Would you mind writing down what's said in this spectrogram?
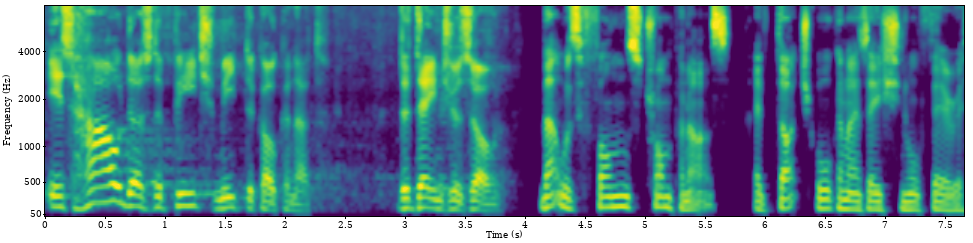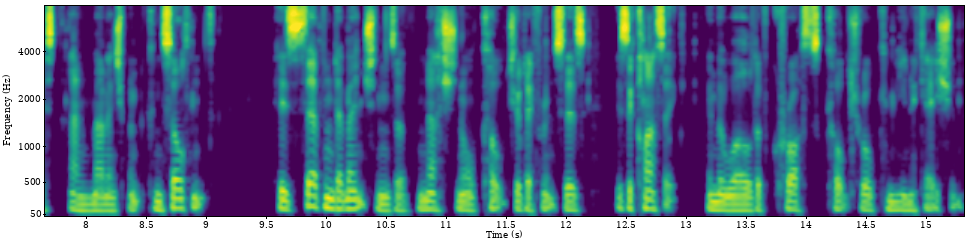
is how does the peach meet the coconut? The danger zone. That was Fons Trompenaars, a Dutch organisational theorist and management consultant. His Seven Dimensions of National Culture Differences is a classic in the world of cross cultural communication.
